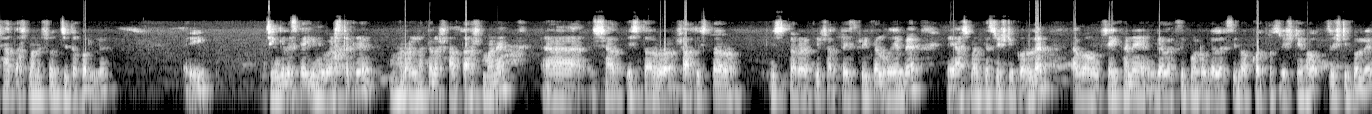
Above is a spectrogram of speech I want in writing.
সাত আসমানে সজ্জিত করলেন। এই সিঙ্গেল স্কাই ইউনিভার্সটাকে মহান আল্লাহ তালা সাত আসমানে সাত স্তর সাত স্তর স্তর আর কি, সাতটা স্পিরিক্যাল ওয়েবে এই আসমানকে সৃষ্টি করলেন এবং সেইখানে গ্যালাক্সি প্রোটো গ্যালাক্সি নক্ষত্র সৃষ্টি সৃষ্টি করলেন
